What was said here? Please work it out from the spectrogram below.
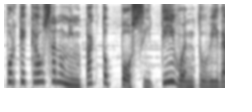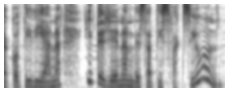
porque causan un impacto positivo en tu vida cotidiana y te llenan de satisfacción.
